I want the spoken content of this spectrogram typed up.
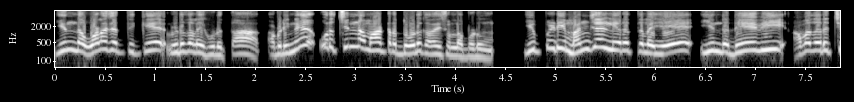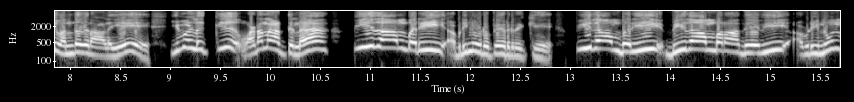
இந்த உலகத்துக்கே விடுதலை கொடுத்தா அப்படின்னு ஒரு சின்ன மாற்றத்தோடு கதை சொல்லப்படும். இப்படி மஞ்சள் நிறத்திலேயே இந்த தேவி அவதரிச்சு வந்ததுனாலேயே இவளுக்கு வடநாட்டுல பீதாம்பரி அப்படின்னு ஒரு பேர் இருக்கு. பீதாம்பரி பீதாம்பரா தேவி அப்படின்னும்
